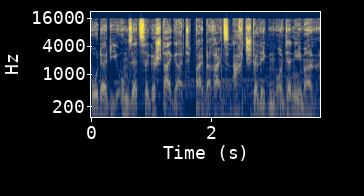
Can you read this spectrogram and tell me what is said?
oder die Umsätze gesteigert bei bereits achtstelligen Unternehmern.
